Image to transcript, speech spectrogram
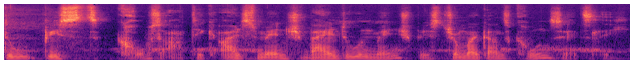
Du bist großartig als Mensch, weil du ein Mensch bist. Schon mal ganz grundsätzlich.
